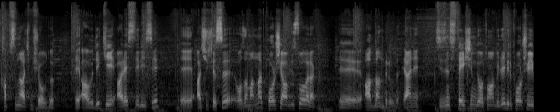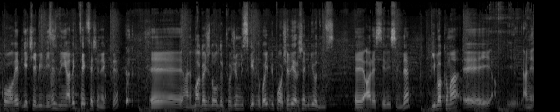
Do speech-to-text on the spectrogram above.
kapısını açmış oldu e, Audi ki RS serisi e, açıkçası o zamanlar Porsche avcısı olarak e, adlandırıldı. Yani sizin station bir otomobille bir Porsche'yi kovalayıp geçebildiğiniz dünyadaki tek seçenekti. E, hani bagajı doldurup çocuğun bisikletini koyup bir Porsche ile yarışabiliyordunuz e, RS serisinde. Bir bakıma e, yani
